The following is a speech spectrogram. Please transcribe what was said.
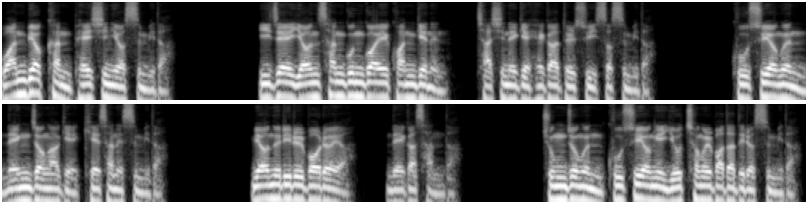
완벽한 배신이었습니다. 이제 연산군과의 관계는 자신에게 해가 될 수 있었습니다. 구수영은 냉정하게 계산했습니다. 며느리를 버려야 내가 산다. 중종은 구수영의 요청을 받아들였습니다.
